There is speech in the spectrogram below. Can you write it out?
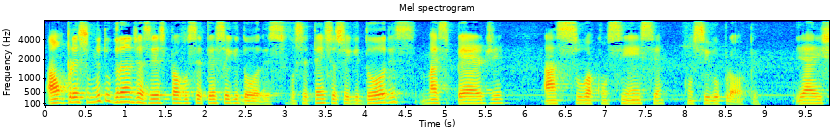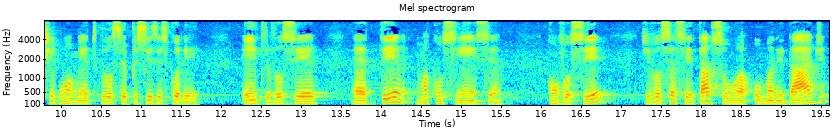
Há um preço muito grande às vezes para você ter seguidores. Você tem seus seguidores, mas perde a sua consciência consigo próprio. E aí chega um momento que você precisa escolher entre você é, ter uma consciência com você, de você aceitar a sua humanidade,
